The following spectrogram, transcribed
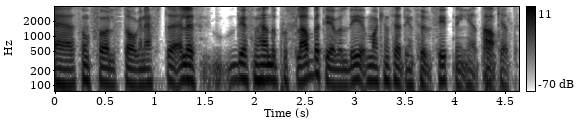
Eh, som följs dagen efter, eller det som händer på slabbet är väl det, man kan säga att det är en fulsittning helt Ja. enkelt.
